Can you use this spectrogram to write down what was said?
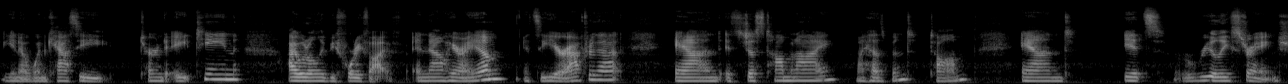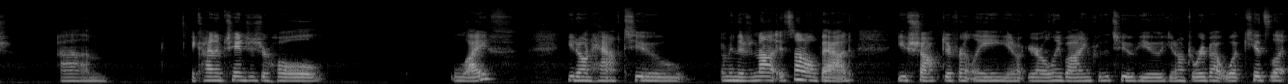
you know, when Cassie turned 18, I would only be 45. And now here I am. It's a year after that. And it's just Tom and I, my husband, Tom. And it's really strange. Um, it kind of changes your whole life. You don't have to, I mean, there's not, it's not all bad. You shop differently. You know, you're only buying for the two of you. You don't have to worry about what kids like,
